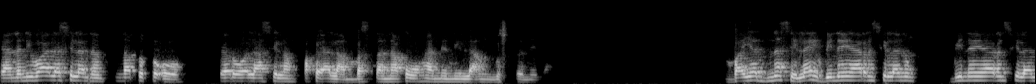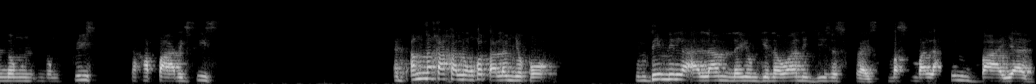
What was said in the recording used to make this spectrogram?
Kaya naniwala sila na, na totoo, pero wala silang pakialam, basta nakuha na nila ang gusto nila. Bayad na sila eh, binayaran sila nung binayaran sila nung nung priest sa Pharisees. At ang nakakalungkot, alam nyo po, hindi nila alam na yung ginawa ni Jesus Christ, mas malaking bayad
